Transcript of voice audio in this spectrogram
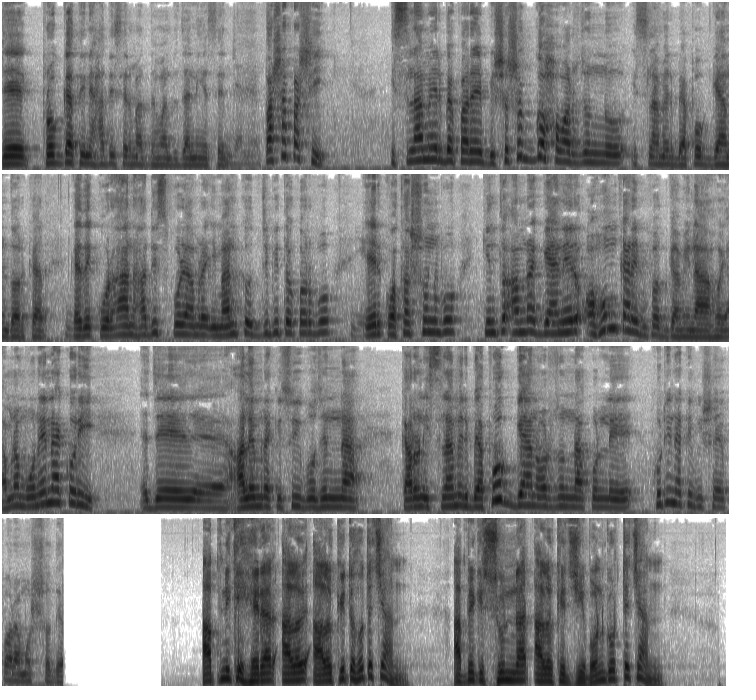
যে প্রজ্ঞা তিনি হাদিসের মাধ্যমে জানিয়েছেন। পাশাপাশি ইসলামের ব্যাপারে বিশেষজ্ঞ হওয়ার জন্য ইসলামের ব্যাপক জ্ঞান দরকার। কাজে কোরআন, হাদিস পড়ে আমরা ইমানকে উজ্জীবিত করব, এর কথা শুনব, কিন্তু আমরা জ্ঞানের অহংকারে বিপদগামী না হই। আমরা মনে না করি যে আলেমরা কিছুই বোঝেন না, কারণ ইসলামের ব্যাপক জ্ঞান অর্জন না করলে খুঁটিনাটি বিষয়ে পরামর্শ দেওয়া আপনি কি হেরার আলোয় আলোকিত হতে চান? আপনি কি সুন্নার আলোকে জীবন গড়তে চান?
